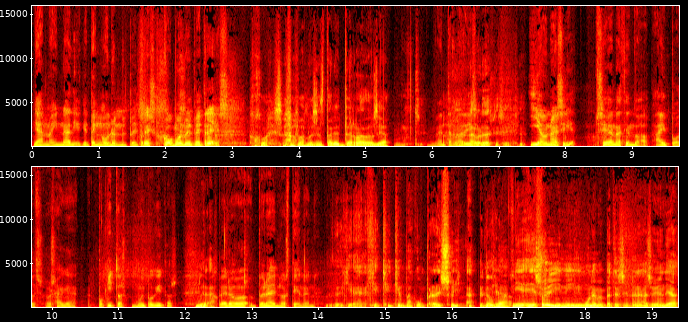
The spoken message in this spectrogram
Ya no hay nadie que tenga un MP3 como MP3. Joder, vamos a estar enterrados ya. Enterradísimo. La verdad es que sí. sí. Y aún así siguen haciendo iPods, o sea que poquitos, muy poquitos, pero, pero ahí los tienen. ¿Qui- qui- qui- ¿Quién va a comprar eso ya? No. Ni eso y ni ningún MP3 en general. Si hoy en día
